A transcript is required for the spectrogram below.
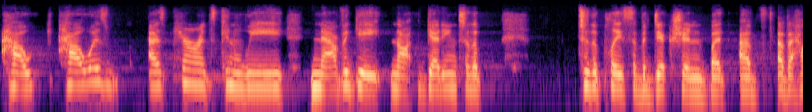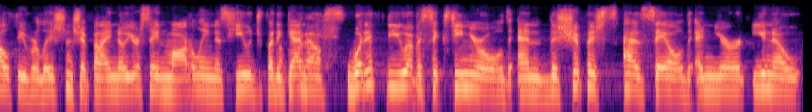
how how as as parents can we navigate not getting to the to the place of addiction, but of, of a healthy relationship. And I know you're saying modeling is huge, but again, what, what if you have a 16 year old and the ship is, has sailed and you're, you know,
